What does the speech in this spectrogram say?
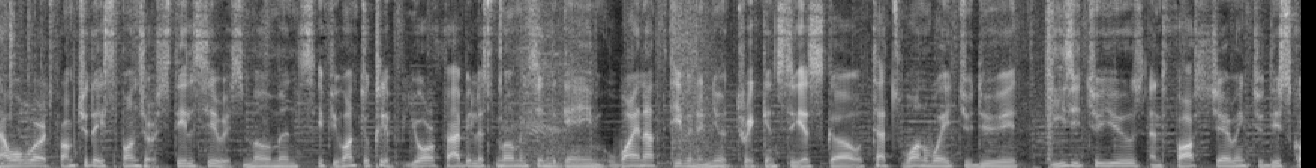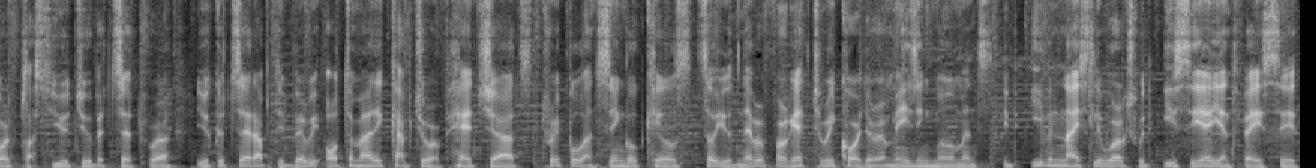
Now a word from today's sponsor SteelSeries Moments. If you want to clip your fabulous moments in the game, why not even a new trick in CSGO? That's one way to do it. Easy to use and fast sharing to Discord plus YouTube etc. You could set up the very automatic capture of headshots, triple and single kills, so you'd never forget to record your amazing moments. It even nicely works with ESEA and Faceit.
